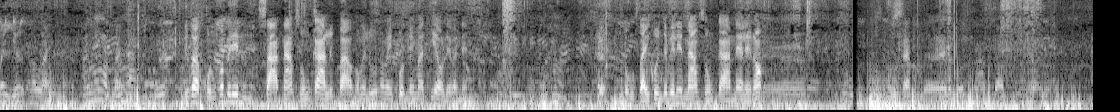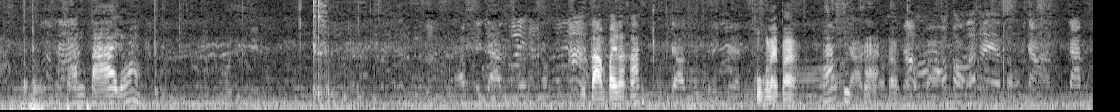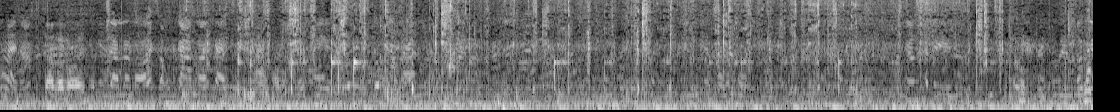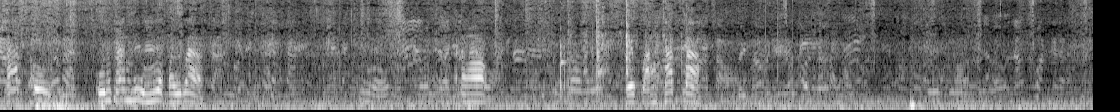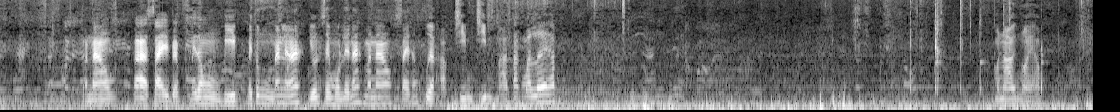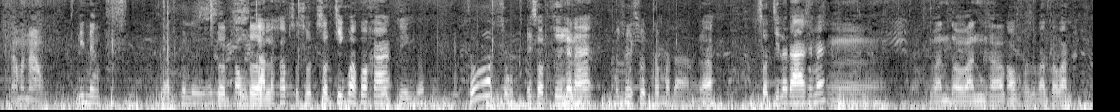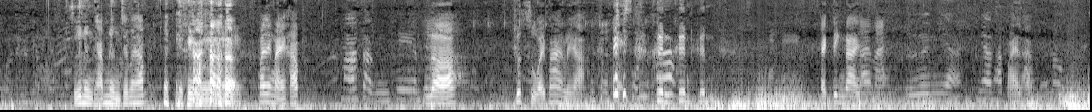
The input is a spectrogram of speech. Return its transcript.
ไม่เยอะเท่าไหร่วันนี้กับเพื่อนเยอะหรือว่าคนเขาไปเล่นสาดน้ำสงกรารหรือเปล่าก็ไม่รู้ทำไมคนไม่มาเที่ยวเลยวันเนี้ย สงสัยคนจะไปเล่นน้ำสงกรารแน่เลยเนาะแซ่บเลยน้ำตายแล้วมั้งเดี๋ยวตามไปนะคะโคกอะไรป้า ห้าสิบค่ะ ครับ ก็บอกแล้วไงสองจานจานเท่าไหร่นะ จานละร้อยครับ จานละร้อยสองจานร้อยแปดสิบ นะครับเอ้ยคนทำหูนวกไปว่าต้องออกเด็กฝังชัดป่ะมะนาวป้าใส่แบบไม่ต้องบีบไม่ต้องนั่นเลยนะโยนใส่หมดเลยนะมะนาวใส่ทั้งเปลือกครับชิมชิมมาตักมาเลยครับมะนาวอีกหน่อยครับน้ำมะนาวนิดนึง ไปเลยสดต้องจัดแล้วครับสดสดสดจริงป่ะพ่อค้าจริงครับสดสดไม่สดคืนแล้วนะไม่ใช่สดธรรมดาเหรอสดจิรดาใช่ไหมเออวันต่อวันครับ เอาขอวันต่อวัน ซื้อหนึ่งแถมหนึ่งใช่ไหมครับ มาจากไหนครับ มาจากกรุงเทพเหรอ ชุดสวยมากเลยอะ ขึ้นขึ้นขึ้น acting ได้ ได้ไหมเออเนี่ยเนี่ยถ้าไปแล้วเป็น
